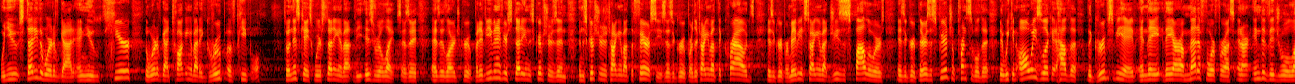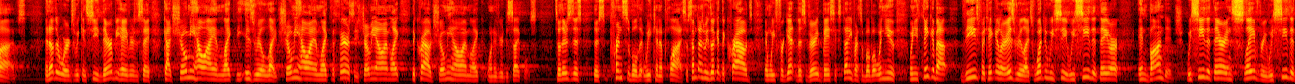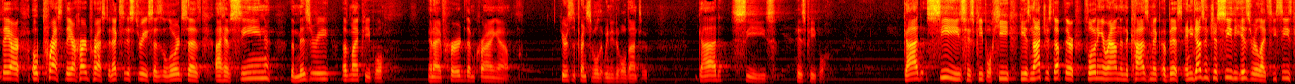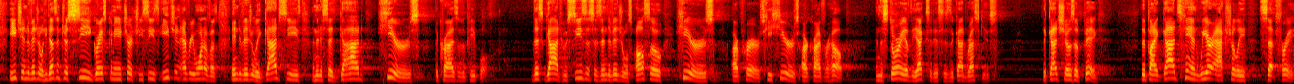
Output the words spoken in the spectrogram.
When you study the Word of God and you hear the Word of God talking about a group of people, so in this case, we're studying about the Israelites as a, as a large group. But if, even if you're studying the scriptures and, and the scriptures are talking about the Pharisees as a group, or they're talking about the crowds as a group, or maybe it's talking about Jesus' followers as a group, there is a spiritual principle that, that we can always look at how the, the groups behave, and they, they are a metaphor for us in our individual lives. In other words, we can see their behaviors and say, God, show me how I am like the Israelites. Show me how I am like the Pharisees. Show me how I'm like the crowd. Show me how I'm like one of your disciples. So there's this, this principle that we can apply. So sometimes we look at the crowds and we forget this very basic study principle. But when you, when you think about these particular Israelites, what do we see? We see that they are in bondage. We see that they are in slavery. We see that they are oppressed. They are hard pressed. In Exodus 3 says, The Lord says, I have seen the misery of my people, and I have heard them crying out. Here's the principle that we need to hold on to God sees his people. God sees his people. He, he is not just up there floating around in the cosmic abyss. And he doesn't just see the Israelites, he sees each individual. He doesn't just see Grace Community Church, he sees each and every one of us individually. God sees, and then it said, God hears the cries of the people. This God who sees us as individuals also hears our prayers, he hears our cry for help. And the story of the Exodus is that God rescues, that God shows up big that by God's hand, we are actually set free.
